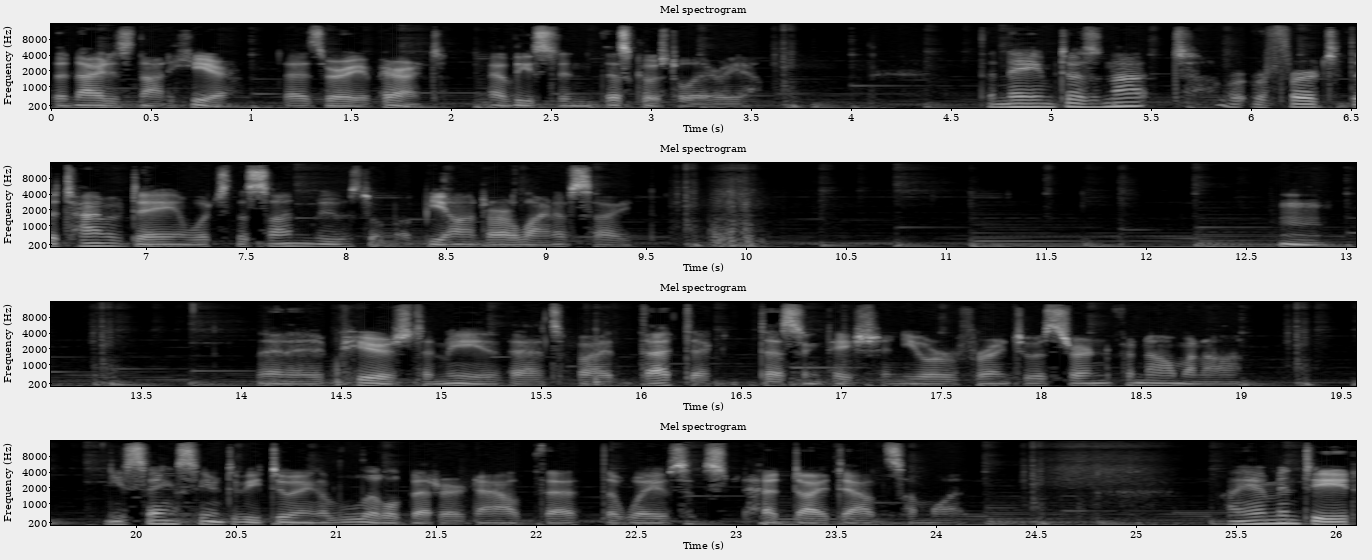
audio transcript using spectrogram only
The night is not here. That is very apparent, at least in this coastal area. The name does not re- refer to the time of day in which the sun moves beyond our line of sight. Hmm. Then it appears to me that by that de- designation you are referring to a certain phenomenon. Yi Sang seemed to be doing a little better now that the waves had died down somewhat. I am indeed.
